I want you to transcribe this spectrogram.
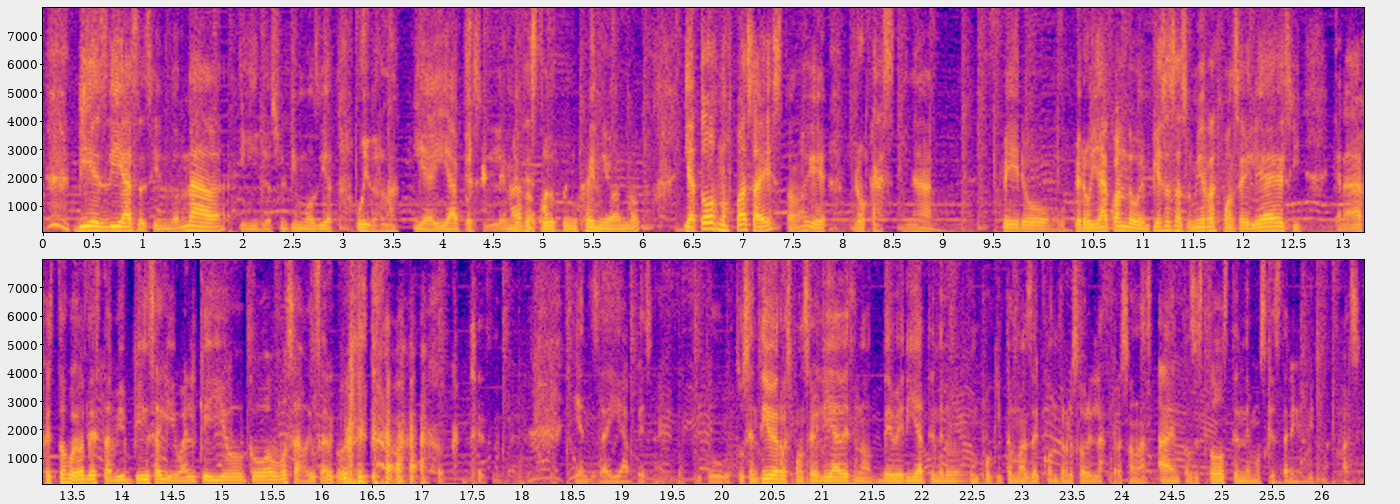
10 días haciendo nada y los últimos días, uy, ¿verdad? Y ahí ya, pues le Claro, metes todo tu ingenio, ¿no? Y a todos nos pasa esto, ¿no? Y procrastinar. Pero, pero ya cuando empiezas a asumir responsabilidades y, carajo, estos huevones también piensan igual que yo, ¿cómo vamos a avanzar con el trabajo? Y entonces ahí ya pesa. Tu, tu sentido de responsabilidades no debería tener un poquito más de control sobre las personas. Ah, entonces todos tenemos que estar en el mismo espacio.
